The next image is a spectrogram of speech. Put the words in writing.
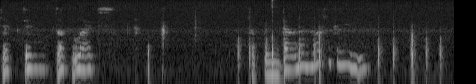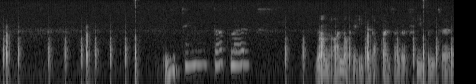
Getting duck legs. Chopping down a mushroom tree. Eating duck legs. No, no, I'm not going to eat the duck legs. I'm going to feed them to, to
